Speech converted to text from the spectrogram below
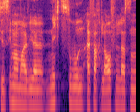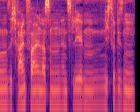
dieses immer mal wieder nichts tun, einfach laufen lassen, sich reinfallen lassen ins Leben, nicht so diesen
